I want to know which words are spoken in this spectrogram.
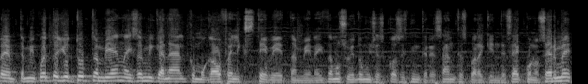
en mi cuenta de YouTube también. Ahí está mi canal como Gao Félix TV también. Ahí estamos subiendo muchas cosas interesantes para quien desea conocerme.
